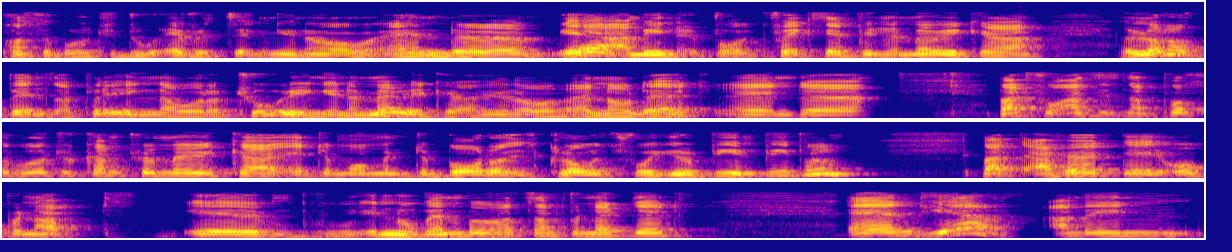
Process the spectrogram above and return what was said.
possible to do everything, you know. And uh, yeah, I mean, for, for example, in America, a lot of bands are playing now or touring in America, you know. I know that. And, uh, but for us, it's not possible to come to America. At the moment, the border is closed for European people. But I heard they open up um, in November or something like that. And yeah, I mean,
